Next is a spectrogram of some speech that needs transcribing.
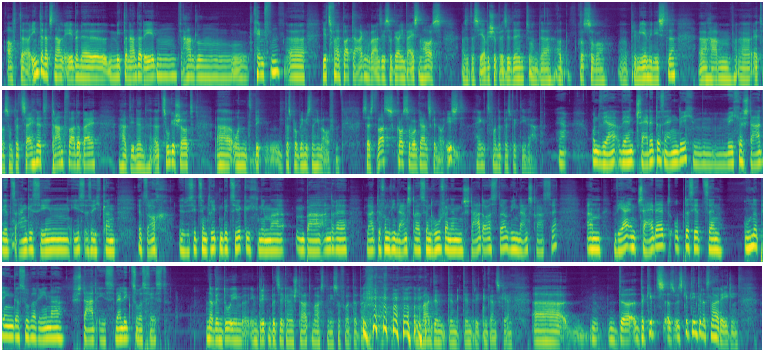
auf der internationalen Ebene miteinander reden, verhandeln, kämpfen. Äh, jetzt vor ein paar Tagen waren sie sogar im Weißen Haus, also der serbische Präsident und der Kosovo-Premierminister äh, haben äh, etwas unterzeichnet. Trump war dabei, hat ihnen zugeschaut und das Problem ist noch immer offen. Das heißt, was Kosovo ganz genau ist, hängt von der Perspektive ab. Ja. Und wer, wer entscheidet das eigentlich, welcher Staat jetzt angesehen ist? Also ich kann jetzt auch, ich sitze im dritten Bezirk, ich nehme mal ein paar andere Leute von Wien-Landstraße und rufe einen Staat aus der Wien-Landstraße. Ähm, wer entscheidet, ob das jetzt ein unabhängiger, souveräner Staat ist? Wer legt sowas fest? Na, wenn du im, im dritten Bezirk einen Start machst, bin ich sofort dabei. ich mag den, den, den dritten ganz gern. Äh, da da gibt es, also es gibt internationale Regeln.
